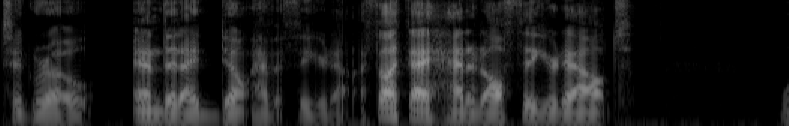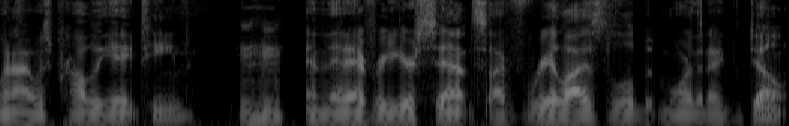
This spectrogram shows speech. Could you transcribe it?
to grow, and that I don't have it figured out. I feel like I had it all figured out when I was probably 18, Mhm. and then every year since, I've realized a little bit more that I don't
